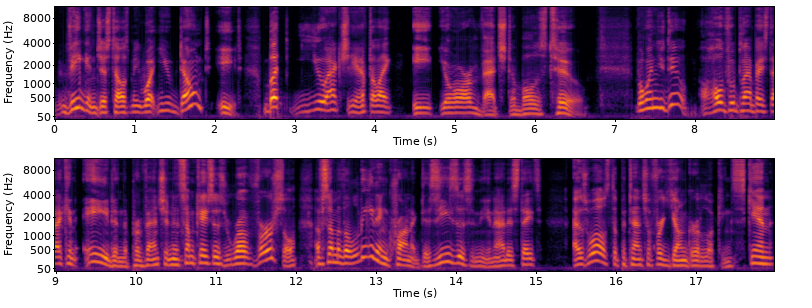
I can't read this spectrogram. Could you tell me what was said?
vegan just tells me what you don't eat, but you actually have to like eat your vegetables too. But when you do, a whole food plant-based diet can aid in the prevention, in some cases reversal, of some of the leading chronic diseases in the United States, as well as the potential for younger-looking skin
